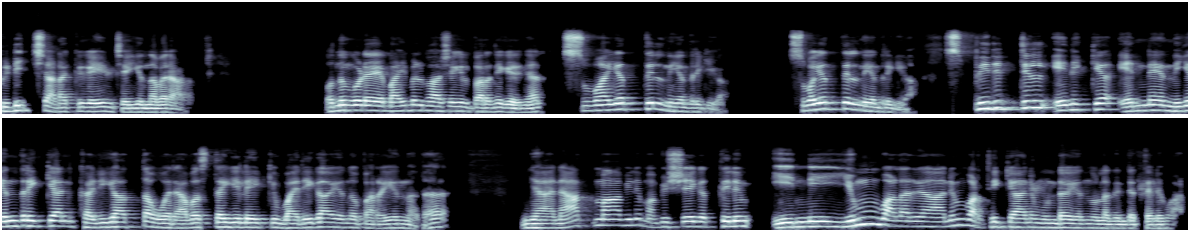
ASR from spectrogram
പിടിച്ചടക്കുകയും ചെയ്യുന്നവരാണ്. ഒന്നും കൂടെ ബൈബിൾ ഭാഷയിൽ പറഞ്ഞു കഴിഞ്ഞാൽ സ്വയത്തിൽ നിയന്ത്രിക്കുക. സ്വയത്തിൽ നിയന്ത്രിക്കുക. സ്പിരിറ്റിൽ എനിക്ക് എന്നെ നിയന്ത്രിക്കാൻ കഴിയാത്ത ഒരവസ്ഥയിലേക്ക് വരിക എന്ന് പറയുന്നത് ഞാൻ ആത്മാവിലും അഭിഷേകത്തിലും ഇനിയും വളരാനും വർദ്ധിക്കാനും ഉണ്ട് എന്നുള്ളതിന്റെ തെളിവാണ്.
